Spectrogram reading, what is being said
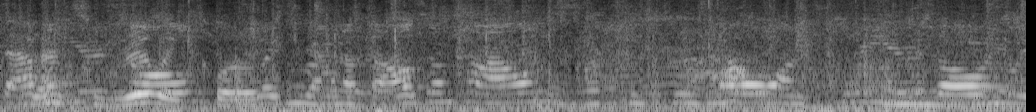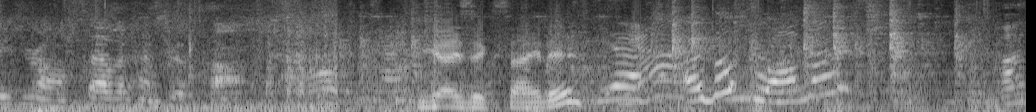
That's really close. Weighs around a thousand pounds. Small one's three years old and weighs around seven hundred pounds. You guys excited? Yeah. Are those llamas? Uh,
